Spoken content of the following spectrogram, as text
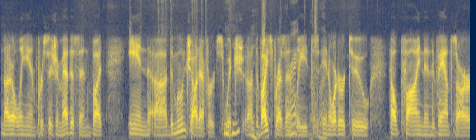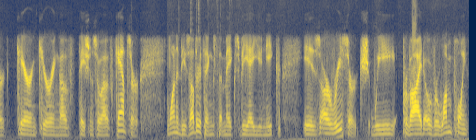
not only in precision medicine but in uh, the moonshot efforts, mm-hmm. which uh, the vice president right. leads right. in order to help find and advance our care and curing of patients who have cancer. One of these other things that makes VA unique is our research. We provide over $1.6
